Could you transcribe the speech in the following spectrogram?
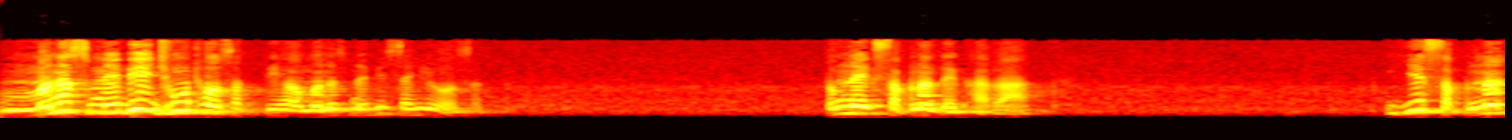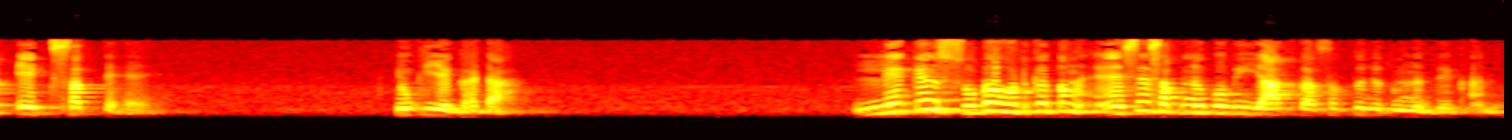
मनस में भी झूठ हो सकती है और मनस में भी सही हो सकती है। तुमने एक सपना देखा रात। यह सपना एक सत्य है, क्योंकि यह घटा। लेकिन सुबह उठकर तुम ऐसे सपने को भी याद कर सकते हो जो तुमने देखा नहीं।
